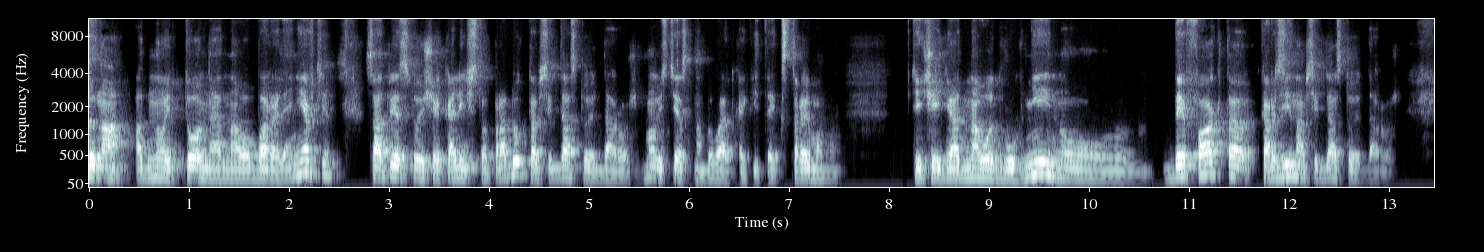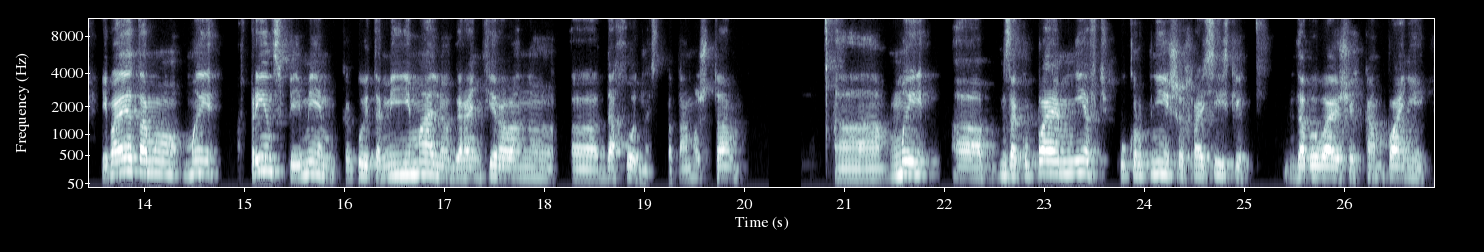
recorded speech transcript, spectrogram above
цена одной тонны одного барреля нефти, соответствующее количество продуктов всегда стоит дороже. Ну, естественно, бывают какие-то экстремумы в течение одного-двух дней, но де-факто корзина всегда стоит дороже. И поэтому мы, в принципе, имеем какую-то минимальную гарантированную э, доходность, потому что э, мы э, закупаем нефть у крупнейших российских добывающих компаний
